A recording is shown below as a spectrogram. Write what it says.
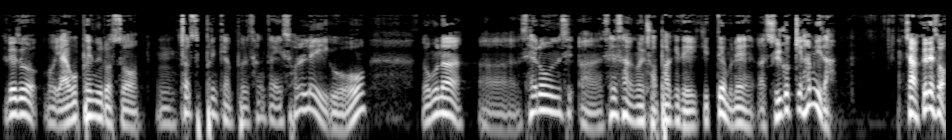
그래도 뭐 야구 팬으로서 음, 첫 스프링 캠프는 상당히 설레이고 너무나 어, 새로운 세, 어, 세상을 접하게 되어 있기 때문에 어, 즐겁긴 합니다. 자, 그래서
